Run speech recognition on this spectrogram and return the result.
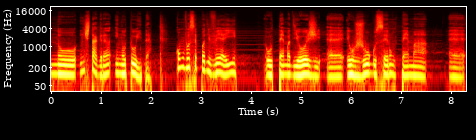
no Instagram e no Twitter. Como você pode ver aí, o tema de hoje é, eu julgo ser um tema é,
